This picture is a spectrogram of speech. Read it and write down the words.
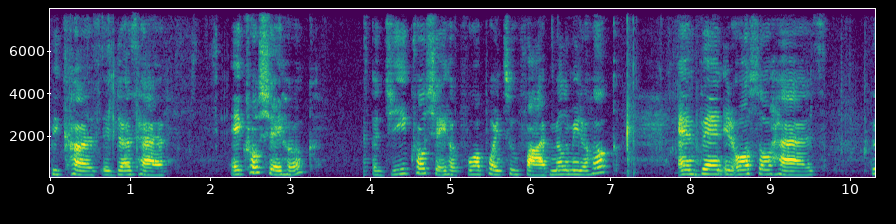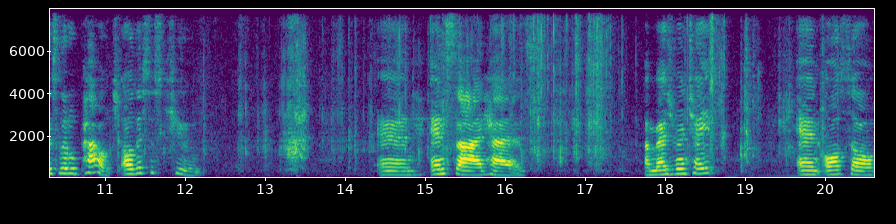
because it does have a crochet hook, a G crochet hook, 4.25 millimeter hook, and then it also has this little pouch. Oh, this is cute. And inside has a measuring tape and also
